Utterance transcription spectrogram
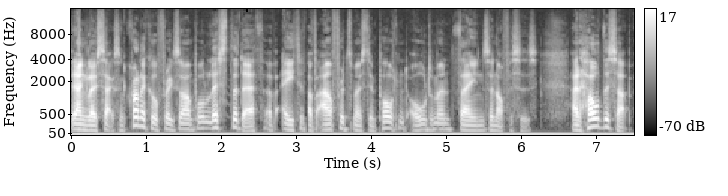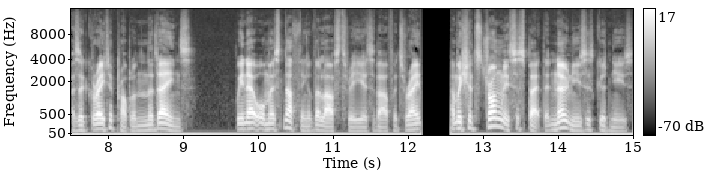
The Anglo Saxon Chronicle, for example, lists the death of eight of Alfred's most important aldermen, thanes, and officers, and hold this up as a greater problem than the Danes. We know almost nothing of the last three years of Alfred's reign, and we should strongly suspect that no news is good news,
